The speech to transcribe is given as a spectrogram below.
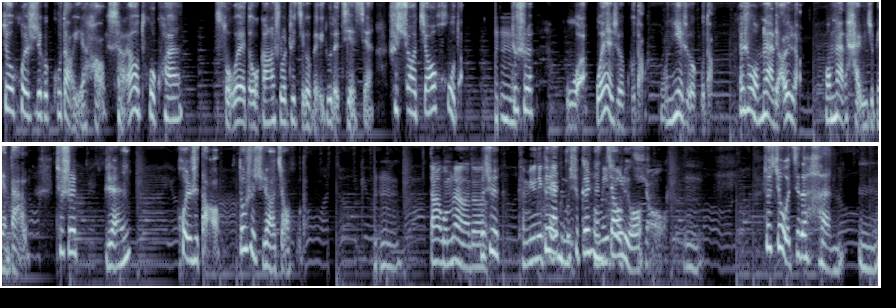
就或者是这个孤岛也好，想要拓宽所谓的我刚刚说这几个维度的界限，是需要交互的。嗯，就是我，我也是个孤岛，我你也是个孤岛，但是我们俩聊一聊，我们俩的海域就变大了。就是人，或者是岛，都是需要交互的。嗯，当然我们俩的不去 communicate，对呀，你不去跟人交流，嗯，就就我记得很，嗯，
